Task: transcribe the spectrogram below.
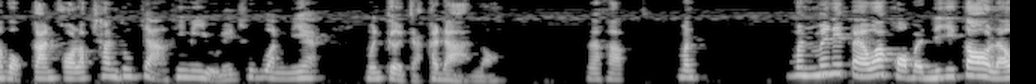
ระบบการคอร์รัปชันทุกอย่างที่มีอยู่ในทุกวันเนี้ยมันเกิดจากกระดาษหรอนะครับ มันมันไม่ได้แปลว่าพอเป็นดิจิตอลแล้ว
